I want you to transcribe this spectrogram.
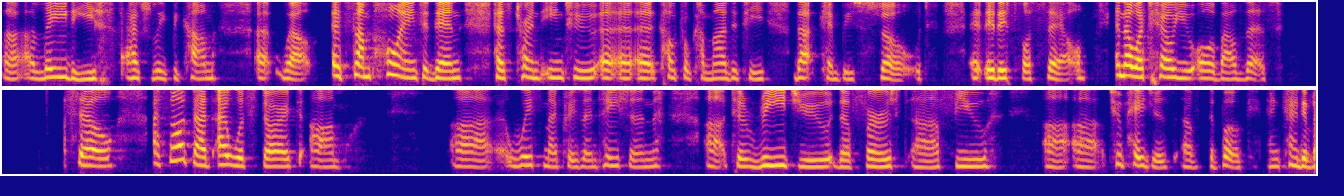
uh, uh, ladies actually become, uh, well, at some point it then has turned into a, a, a, cultural commodity that can be sold. It, it is for sale. And I will tell you all about this. So I thought that I would start um, uh, with my presentation uh, to read you the first uh, few uh, uh, two pages of the book and kind of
